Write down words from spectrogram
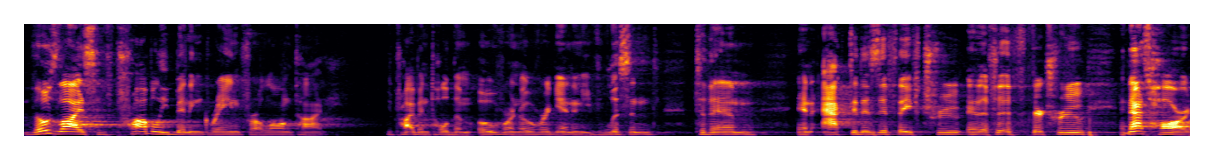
those lies have probably been ingrained for a long time. You've probably been told them over and over again, and you've listened to them and acted as if they've true, if, if they're true, and that's hard.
